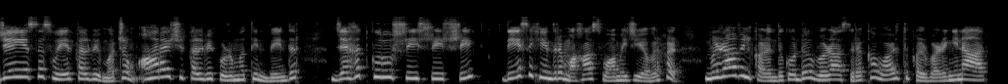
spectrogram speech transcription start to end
ஜேஎஸ்எஸ் உயர்கல்வி மற்றும் ஆராய்ச்சி கல்வி குழுமத்தின் வேந்தர் ஜெகத்குரு ஸ்ரீ ஸ்ரீ ஸ்ரீ தேசிகேந்திர மகா சுவாமிஜி அவர்கள் விழாவில் கலந்து கொண்டு விழா சிறக்க வாழ்த்துக்கள் வழங்கினார்.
